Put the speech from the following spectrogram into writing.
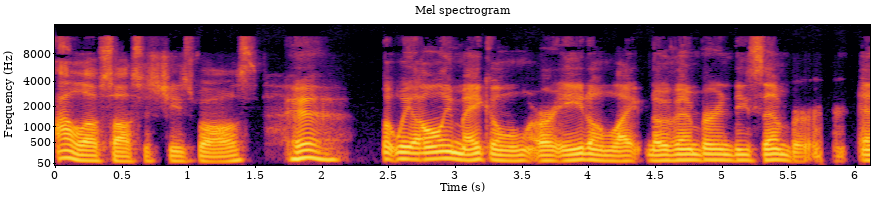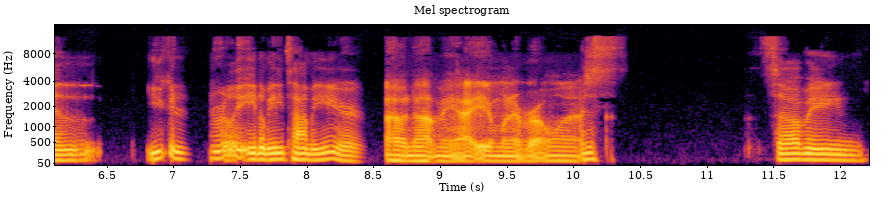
I love sausage cheese balls, Yeah. but we only make them or eat them like November and December, and you can really eat them any time of year. Oh, not me. I eat them whenever I I want. just so I mean,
